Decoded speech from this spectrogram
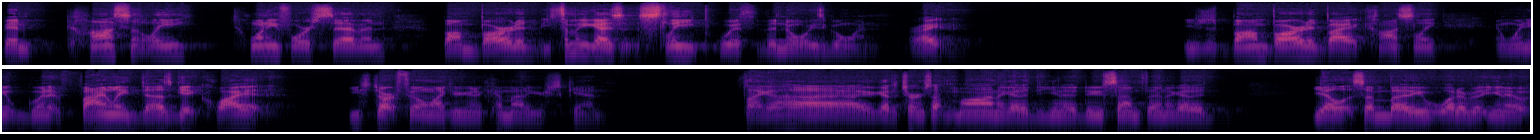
been constantly 24 7 bombarded, some of you guys sleep with the noise going, right? You're just bombarded by it constantly. And when, you, when it finally does get quiet, you start feeling like you're going to come out of your skin. It's like, ah, I got to turn something on. I got to, you know, do something. I got to yell at somebody, whatever, you know.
